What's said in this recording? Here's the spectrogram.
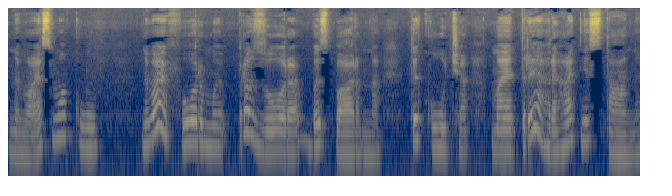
немає смаку, немає форми, прозора, безбарвна, текуча, має три агрегатні стани.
